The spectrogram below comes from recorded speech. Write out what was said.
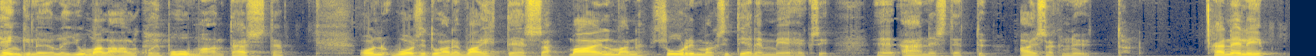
henkilö, jolle Jumala alkoi puhumaan tästä, on vuosituhannen vaihteessa maailman suurimmaksi tiedemieheksi eh, äänestetty Isaac Newton. Hän eli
